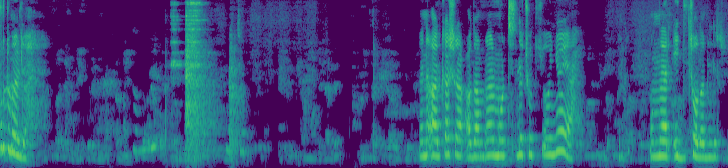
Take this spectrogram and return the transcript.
Vurdum öldü. Yani arkadaşlar adamlar Mortis'le çok iyi oynuyor ya. Onlar edit olabilir.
